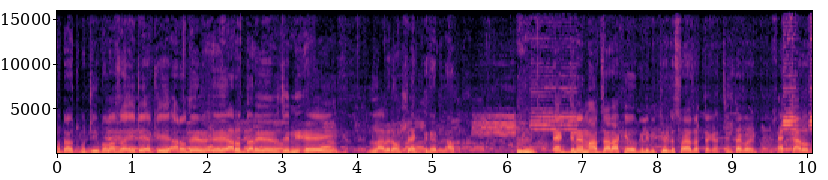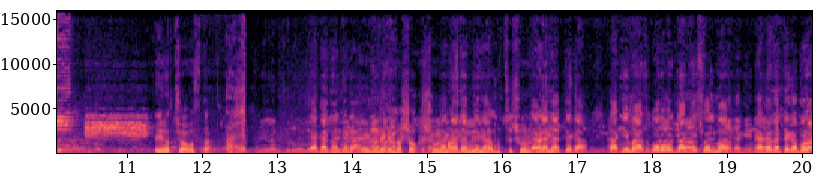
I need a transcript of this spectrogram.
মোটামুটি বলা যায় এটাই আর কি আরদের আরদারের যে লাভের অংশ, একদিনের লাভ। একদিনের মাছ যা রাখে ওগুলি বিক্রি হইল ছয় হাজার টাকা, চিন্তা করেন, একটা আরদের এই হচ্ছে অবস্থা এই যে দেখেন দর্শক শোল মাছগুলি নিলাম হচ্ছে শোল টাকি টাকা টাকি মাছ বড় বড় টাকি শোল মাছ 1000 টাকা বোলা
